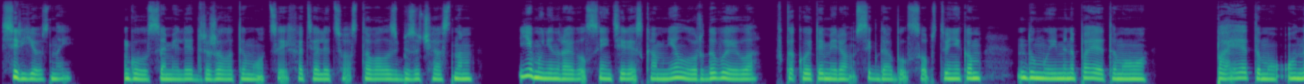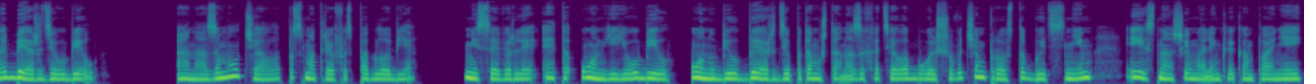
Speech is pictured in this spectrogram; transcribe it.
Серьезный. Голос Амелии дрожал от эмоций, хотя лицо оставалось безучастным. Ему не нравился интерес ко мне лорда Вейла. В какой-то мере он всегда был собственником. Думаю, именно поэтому... Поэтому он и Берди убил. Она замолчала, посмотрев из-под лобья. «Мисс Эверли, это он ее убил. Он убил Берди, потому что она захотела большего, чем просто быть с ним и с нашей маленькой компанией.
